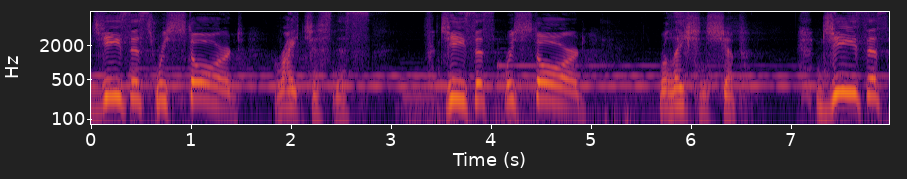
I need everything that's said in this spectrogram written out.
Jesus restored righteousness. Jesus restored relationship. Jesus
